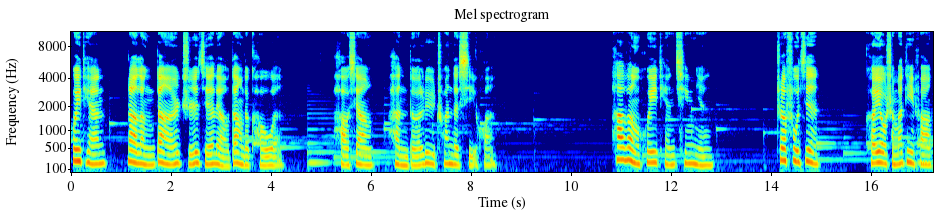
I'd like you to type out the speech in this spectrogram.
灰田那冷淡而直截了当的口吻，好像很得绿川的喜欢。他问灰田青年：“这附近可有什么地方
